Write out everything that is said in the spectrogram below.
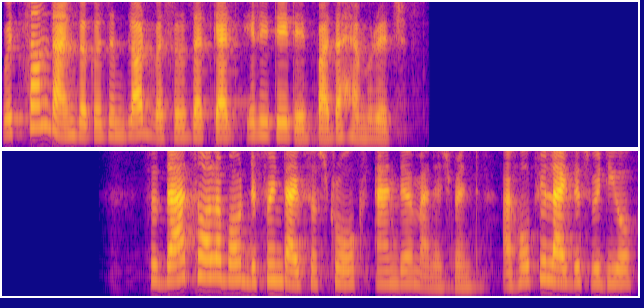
which sometimes occurs in blood vessels that get irritated by the hemorrhage. So that's all about different types of strokes and their management. I hope you like this video.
